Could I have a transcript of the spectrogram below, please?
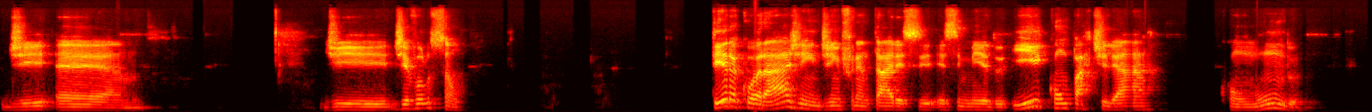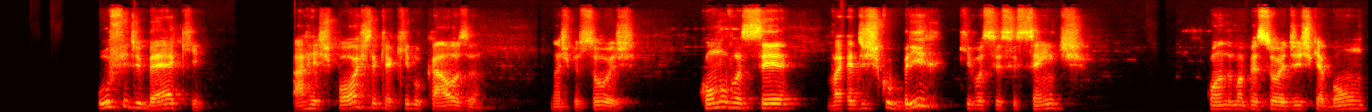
de é, de, de evolução. Ter a coragem de enfrentar esse, esse medo e compartilhar com o mundo, o feedback, a resposta que aquilo causa nas pessoas, como você vai descobrir que você se sente quando uma pessoa diz que é bom,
